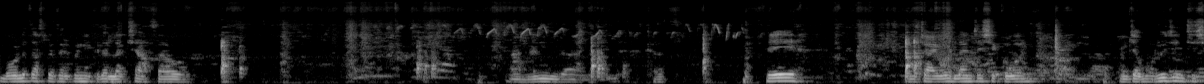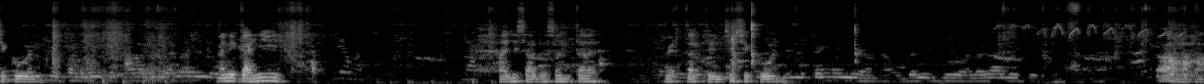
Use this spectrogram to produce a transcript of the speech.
बोलत असलं तरी पण इकडे लक्ष असावं. आनंद आनंद. खरंच. हे आमच्या आईवडिलांची शिकवण आमच्या गुरुजींची शिकवण आणि काही आजी साधू संत भेटतात त्यांची शिकवण. हा हा.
